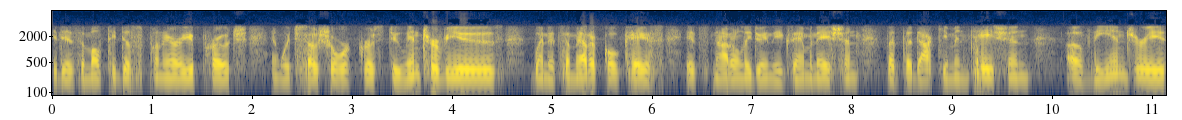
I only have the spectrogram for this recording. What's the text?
It is a multidisciplinary approach in which social workers do interviews. When it's a medical case, it's not only doing the examination, but the documentation of the injuries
